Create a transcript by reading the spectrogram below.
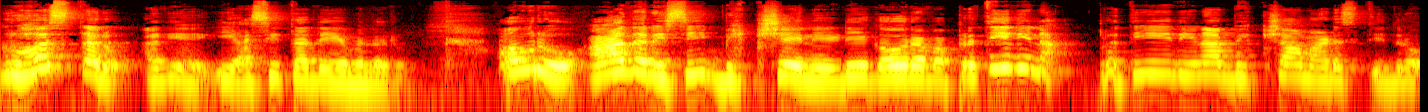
ಗೃಹಸ್ಥರು, ಅದೇ ಈ ಅಸಿತ ದೇವಲರು ಅವರು ಆಧರಿಸಿ ಭಿಕ್ಷೆ ನೀಡಿ ಗೌರವ ಪ್ರತಿದಿನ ಪ್ರತಿದಿನ ಭಿಕ್ಷಾ ಮಾಡಿಸ್ತಿದ್ರು.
